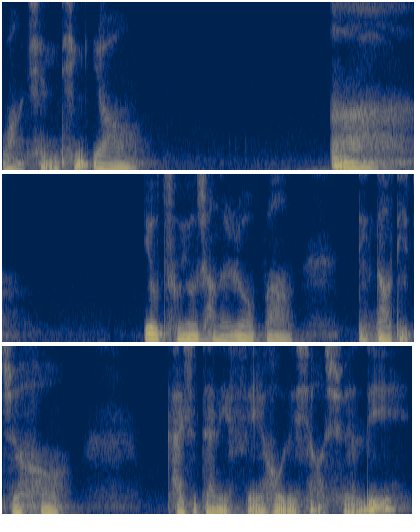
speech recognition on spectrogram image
往前挺腰。啊！又粗又长的肉棒顶到底之后，开始在你肥厚的小穴里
